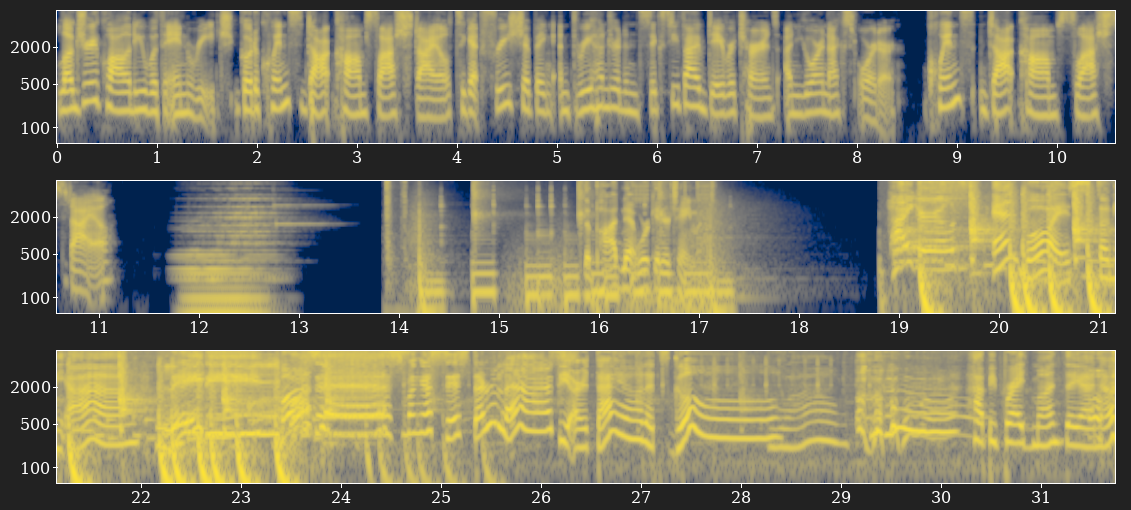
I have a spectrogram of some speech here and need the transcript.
Luxury quality within reach. Go to quince.com slash style to get free shipping and 365 day returns on your next order. Quince.com slash style. The Pod Network Entertainment. Hi girls and boys! Kami ang Lady Bosses! Mga sister lads! CR tayo, let's go! Wow. Happy Pride Month, Diana.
